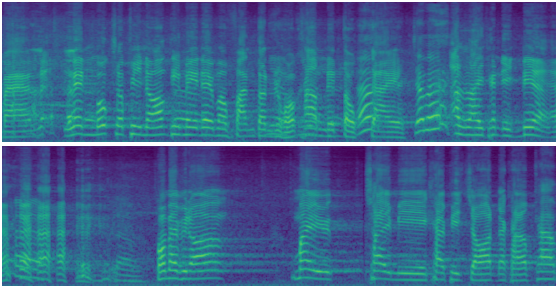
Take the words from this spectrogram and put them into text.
แหมเล่นเล่นมุกซะพี่น้องที่ไม่ได้มาฟังตอนหัวค่ำเนี่ยตกใจใช่ไหม อะไรกันอีกเนี่ยพ่อแม่พี่น้องไม่ใช่มีแค่พี่จอร์ดนะครับ ครับ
